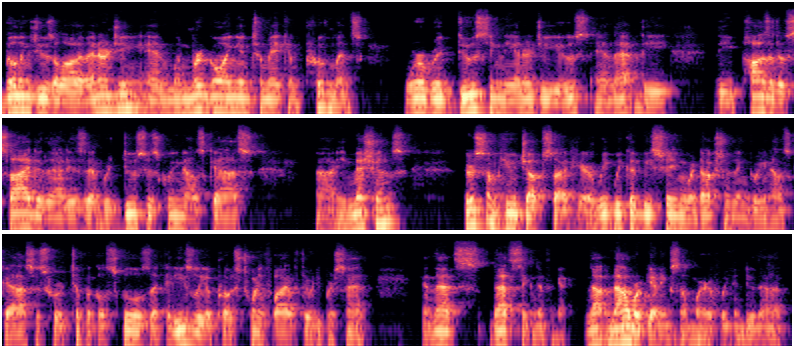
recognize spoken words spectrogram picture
Buildings use a lot of energy and when we're going in to make improvements we're reducing the energy use and that the the positive side of that is it reduces greenhouse gas uh, emissions there's some huge upside here. We, we could be seeing reduction in greenhouse gases for typical schools that could easily approach 25, 30%. And that's that's significant. Now, now we're getting somewhere if we can do that.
